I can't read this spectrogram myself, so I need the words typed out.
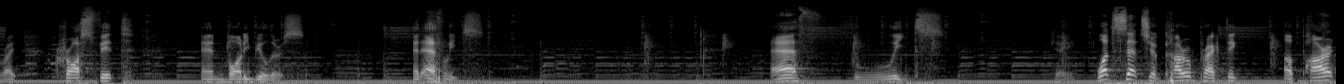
right? CrossFit and bodybuilders and athletes. Athletes. Okay. What sets your chiropractic apart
